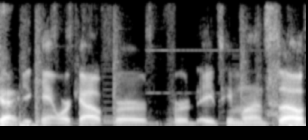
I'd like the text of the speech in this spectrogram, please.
okay. You can't work out for for eighteen months. So,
